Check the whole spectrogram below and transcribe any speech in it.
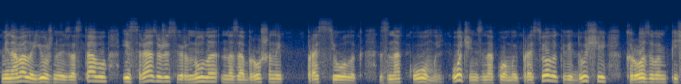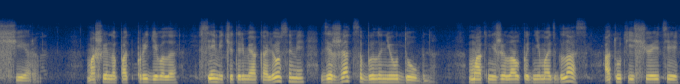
миновала южную заставу и сразу же свернула на заброшенный проселок, знакомый, очень знакомый проселок, ведущий к розовым пещерам. Машина подпрыгивала всеми четырьмя колесами, держаться было неудобно. Мак не желал поднимать глаз — а тут еще эти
